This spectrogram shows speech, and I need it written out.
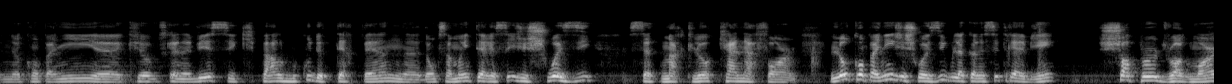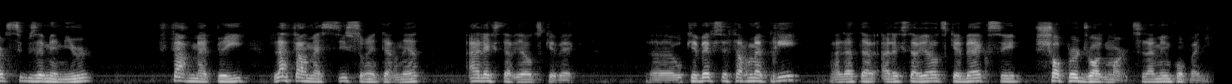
une compagnie euh, qui offre du cannabis et qui parle beaucoup de terpènes. Donc, ça m'a intéressé. J'ai choisi cette marque-là, Canafarm. L'autre compagnie que j'ai choisie, vous la connaissez très bien, Shopper Drug Mart, si vous aimez mieux, Pharmaprix, la pharmacie sur Internet à l'extérieur du Québec. Euh, au Québec, c'est Pharmaprix. À l'extérieur du Québec, c'est Shopper Drug Mart. C'est la même compagnie.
